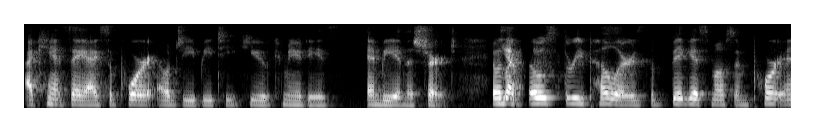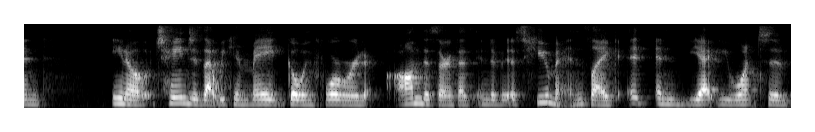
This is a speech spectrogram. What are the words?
I can't say I support LGBTQ communities and be in this church. It was yeah. like those three pillars, the biggest, most important you know changes that we can make going forward on this earth as as humans like it, and yet you want to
